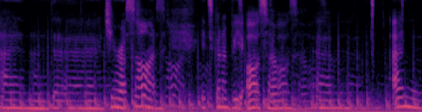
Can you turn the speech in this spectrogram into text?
and uh, cheer us on it's gonna be awesome um, and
